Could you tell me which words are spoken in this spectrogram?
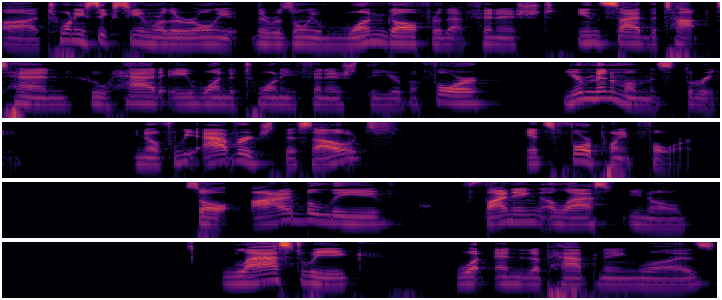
uh, 2016 where there were only there was only one golfer that finished inside the top 10 who had a 1 to 20 finish the year before. Your minimum is 3 you know if we average this out it's 4.4 so i believe finding a last you know last week, what ended up happening was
